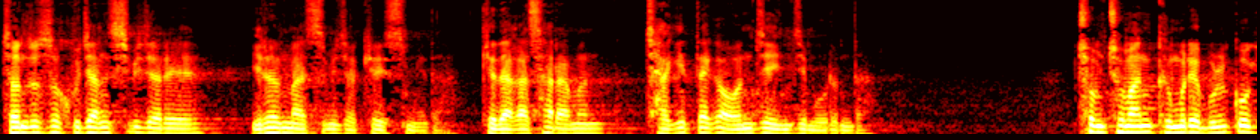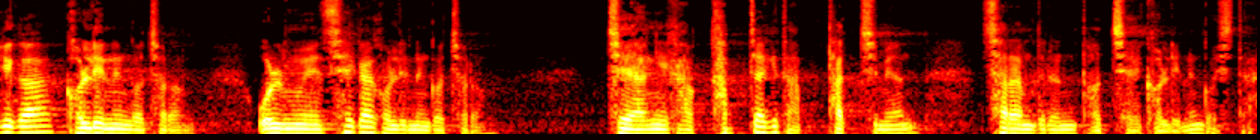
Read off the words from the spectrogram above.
전도서 9장 12절에 이런 말씀이 적혀 있습니다. 게다가 사람은 자기 때가 언제인지 모른다. 촘촘한 그물에 물고기가 걸리는 것처럼 올무에 새가 걸리는 것처럼 재앙이 갑자기 닥치면 사람들은 덫에 걸리는 것이다.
